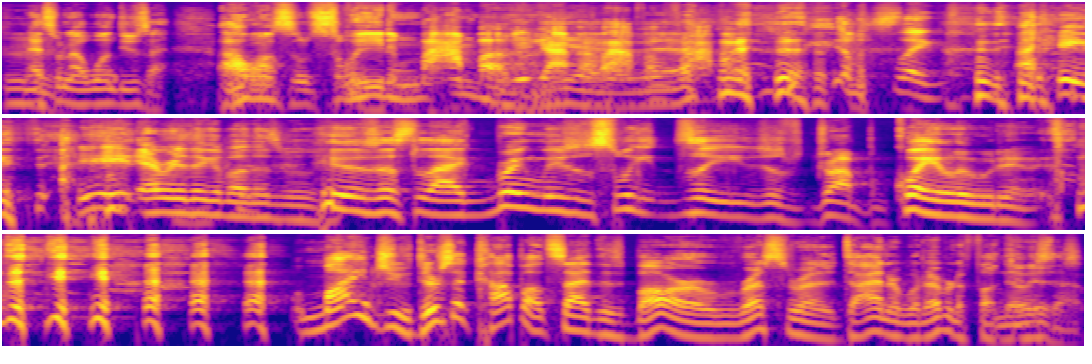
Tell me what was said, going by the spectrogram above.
And that's when that one dude's like, I want some sweet and mamba. it was like, I hate, I hate everything about this movie. He was just like, "Bring me some sweet tea, just drop a quaalude in it." Mind you, there's a cop outside this bar, or restaurant, a diner, whatever the fuck no, it it's not.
